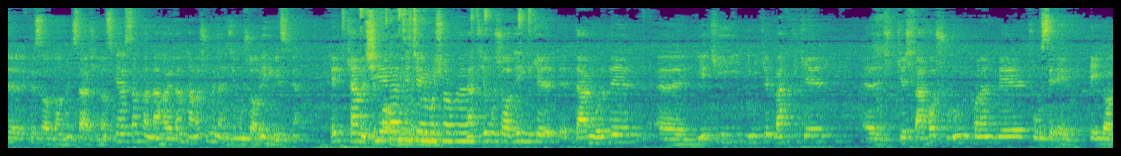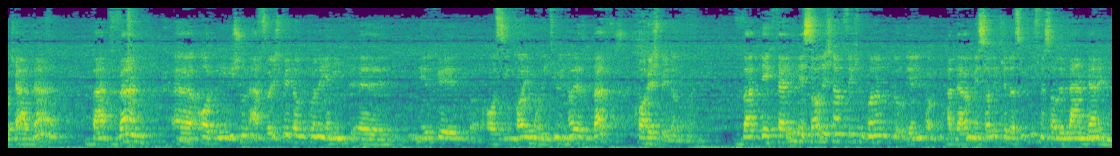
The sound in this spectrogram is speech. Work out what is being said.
اقتصاددانای سرشناسی هستن و نهایتا همشون به نتیجه مشابهی رسیدن خیلی کم چیه نتیجه مشابه؟ نتیجه مشابه اینه که در مورد یکی اینی که وقتی که کشورها شروع می‌کنن به توسعه پیدا کردن. بعداً آلودگیشون افزایش پیدا می‌کنه یعنی نرخ آسیب های محیطی اینها از بعد کاهش پیدا می‌کنه. و بهترین مثالش هم فکر می‌کنم یعنی حداقل مثال کلاسیک نیست مثال لندن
